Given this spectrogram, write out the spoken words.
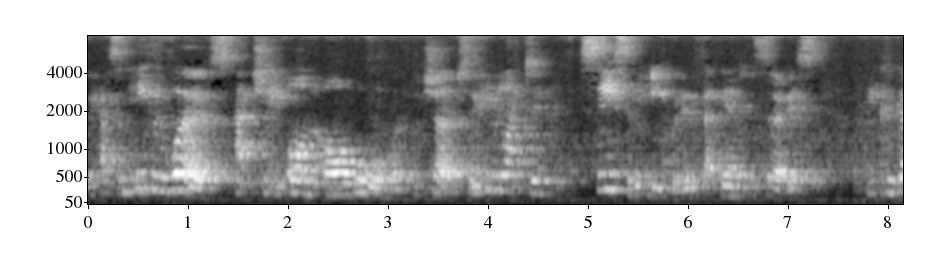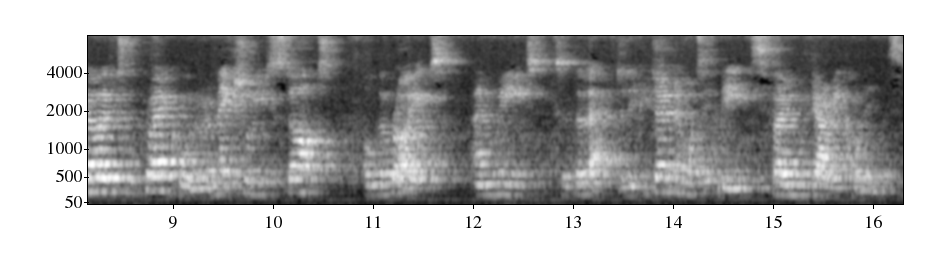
We have some Hebrew words actually on our wall at the church. So if you would like to see some Hebrew at the end of the service, you can go over to the prayer corner and make sure you start on the right and read. And if you don't know what it means, phone Gary Collins,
